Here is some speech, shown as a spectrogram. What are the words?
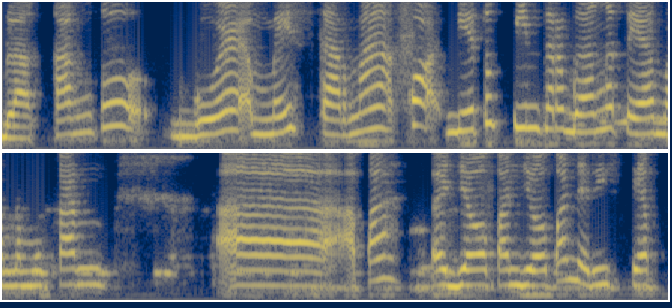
belakang tuh gue amazed karena kok dia tuh pinter banget ya menemukan uh, apa uh, jawaban-jawaban dari setiap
